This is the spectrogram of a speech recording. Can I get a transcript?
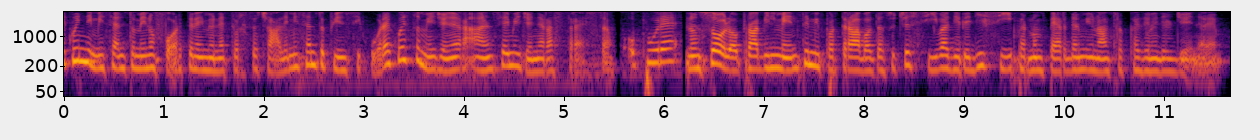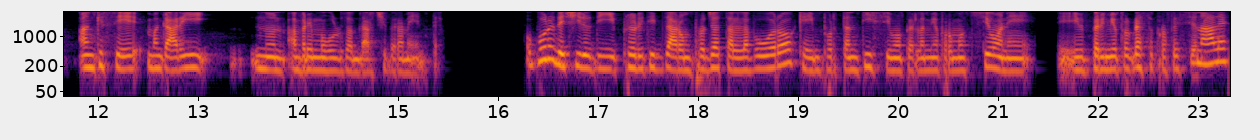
e quindi mi sento meno forte nel mio network sociale, mi sento più insicura e questo mi genera ansia e mi genera stress. Oppure, non solo, probabilmente mi porterà la volta successiva a dire di sì per non perdermi un'altra occasione del genere, anche se magari non avremmo voluto andarci veramente. Oppure decido di prioritizzare un progetto al lavoro che è importantissimo per la mia promozione e per il mio progresso professionale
